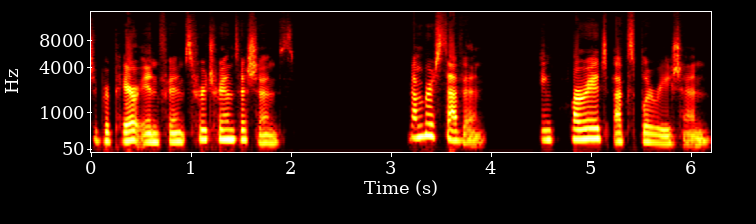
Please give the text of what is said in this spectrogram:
to prepare infants for transitions. Number seven, encourage exploration.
